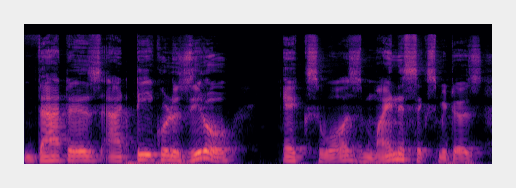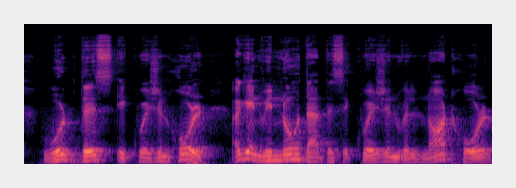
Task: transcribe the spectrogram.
That is at t equal to 0 x was minus 6 meters. Would this equation hold? Again, we know that this equation will not hold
